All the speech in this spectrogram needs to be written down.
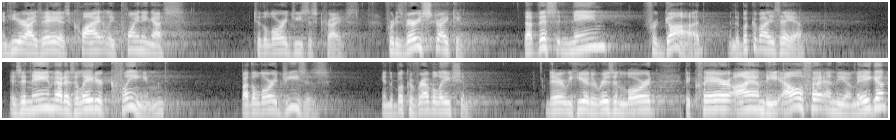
And here Isaiah is quietly pointing us to the Lord Jesus Christ. For it is very striking that this name for God in the book of Isaiah is a name that is later claimed by the Lord Jesus in the book of Revelation. There we hear the risen Lord declare, I am the Alpha and the Omega.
